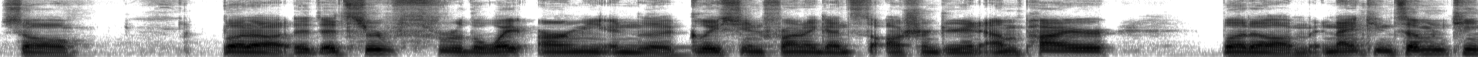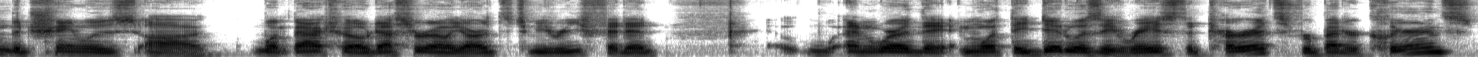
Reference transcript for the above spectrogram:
So but uh, it, it, served for the White Army in the Galician front against the Austro-Hungarian Empire. But um, in 1917, the train was uh, went back to Odessa rail yards to be refitted, and where they and what they did was they raised the turrets for better clearance,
